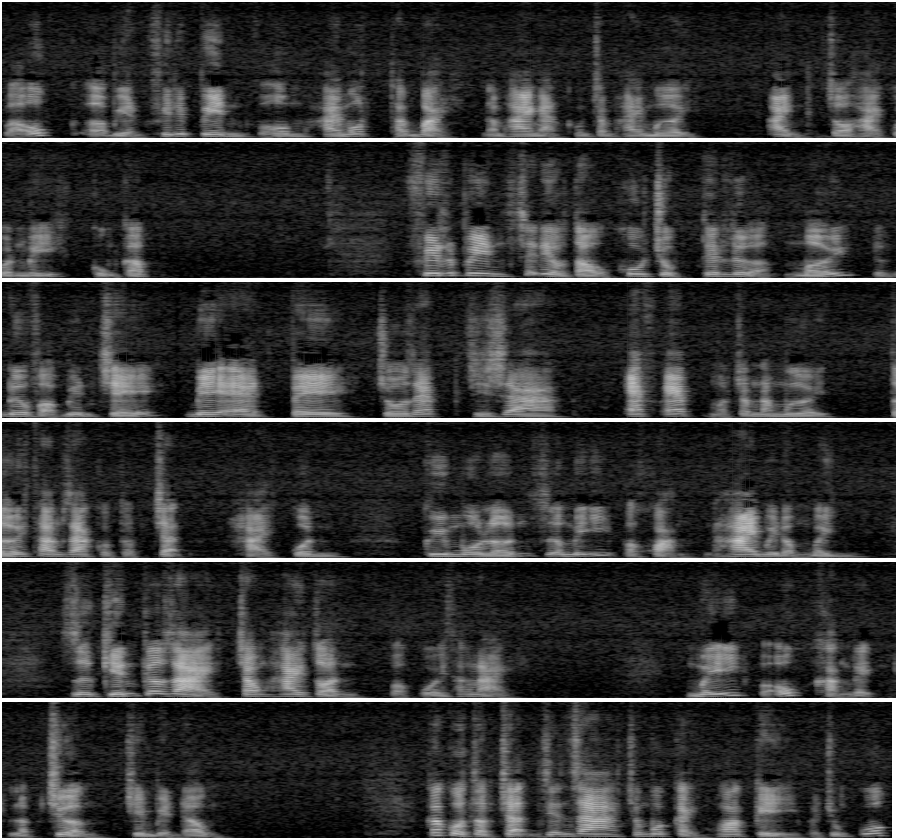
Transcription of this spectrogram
và Úc ở biển Philippines vào hôm 21 tháng 7 năm 2020, ảnh do Hải quân Mỹ cung cấp. Philippines sẽ điều tàu khu trục tên lửa mới được đưa vào biên chế BNP Joseph Giza FF-150 tới tham gia cuộc tập trận hải quân quy mô lớn giữa Mỹ và khoảng 20 đồng minh, dự kiến kéo dài trong 2 tuần vào cuối tháng này. Mỹ và Úc khẳng định lập trường trên Biển Đông. Các cuộc tập trận diễn ra trong bối cảnh Hoa Kỳ và Trung Quốc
